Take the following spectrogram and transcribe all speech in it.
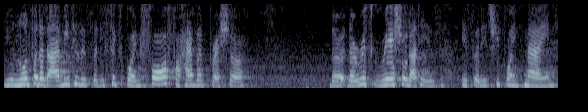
You'll note for the diabetes, it's 36.4. For high blood pressure, the, the risk ratio that is, is 33.9.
